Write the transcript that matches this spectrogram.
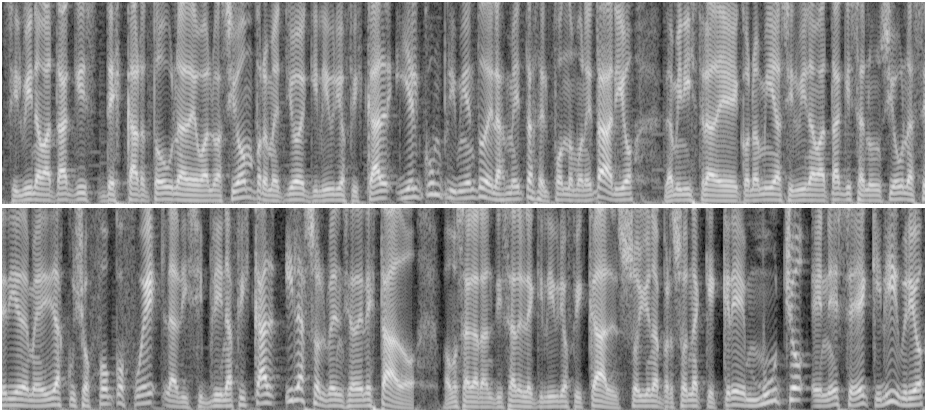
Silvina Batakis descartó una devaluación, prometió equilibrio fiscal y el cumplimiento de las metas del Fondo Monetario. La ministra de Economía Silvina Batakis anunció una serie de medidas cuyo foco fue la disciplina fiscal y la solvencia del Estado. Vamos a garantizar el equilibrio fiscal. Soy una persona que cree mucho en ese equilibrio,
